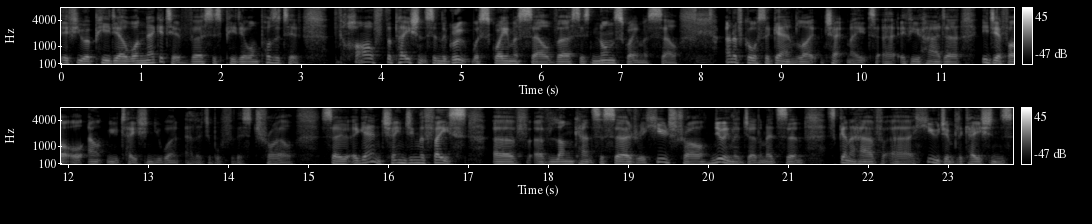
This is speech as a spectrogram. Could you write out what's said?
if you were PDL1 negative versus PDL1 positive. Half the patients in the group were squamous cell versus non squamous cell. And of course, again, like checkmate, uh, if you had a EGFR or ALK mutation, you weren't eligible for this trial. So again, changing the face of, of lung cancer surgery. Huge trial, New England Journal of Medicine. It's going to have uh, huge implications.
